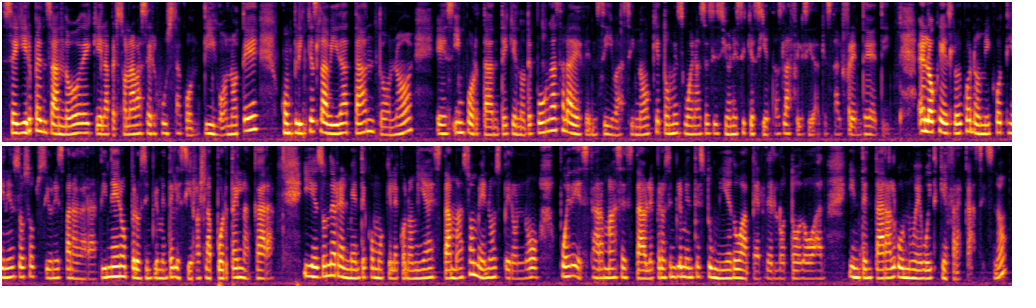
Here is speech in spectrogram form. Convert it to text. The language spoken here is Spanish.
seguir pensando de que la persona va a ser justa contigo. No te compliques la vida tanto, ¿no? Es importante que no te pongas a la defensiva, sino que tomes buenas decisiones y que sientas la felicidad que está al frente de ti. En lo que es lo económico, tienes dos opciones para agarrar dinero, pero simplemente le cierras la puerta en la cara. Y es donde realmente como que la economía está más o menos, pero no puede estar más estable, pero simplemente es tu miedo a perderlo todo, a intentar algo nuevo y que fracase. ¿No?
